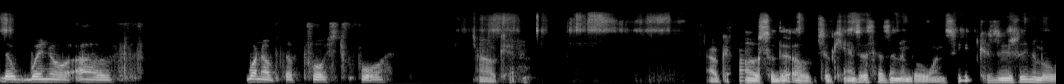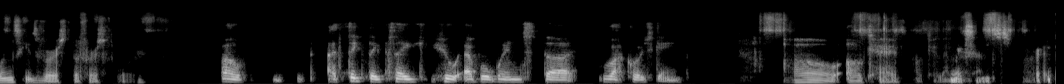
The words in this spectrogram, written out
the winner of one of the first four. Okay. Okay. Oh, so the oh, so Kansas has a number one seed because usually number one seeds versus the first four. Oh, I think they play whoever wins the Rutgers game. Oh, okay. Okay, that makes sense. All right.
